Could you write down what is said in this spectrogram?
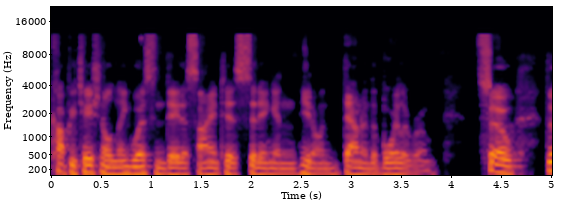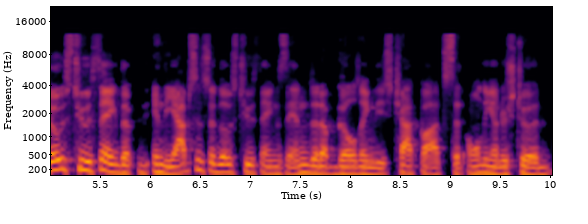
computational linguists and data scientists sitting in you know down in the boiler room so those two things, the, in the absence of those two things, they ended up building these chatbots that only understood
